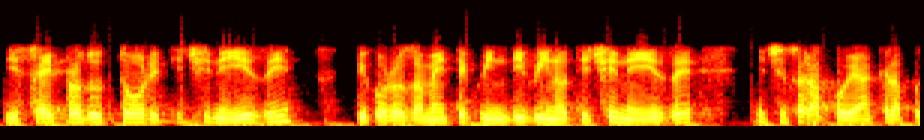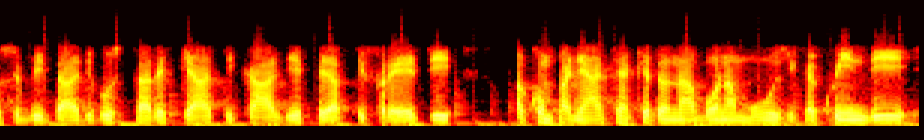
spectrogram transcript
di sei produttori ticinesi, rigorosamente quindi vino ticinese e ci sarà poi anche la possibilità di gustare piatti caldi e piatti freddi accompagnati anche da una buona musica, quindi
